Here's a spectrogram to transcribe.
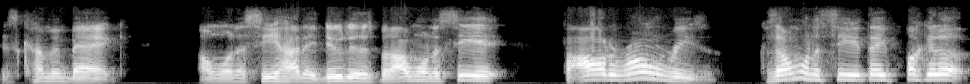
is coming back. I want to see how they do this, but I want to see it for all the wrong reasons. Because I want to see if they fuck it up.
